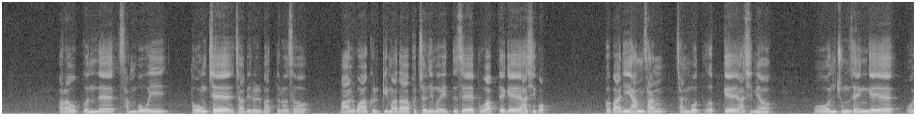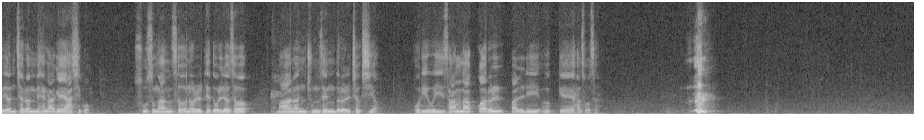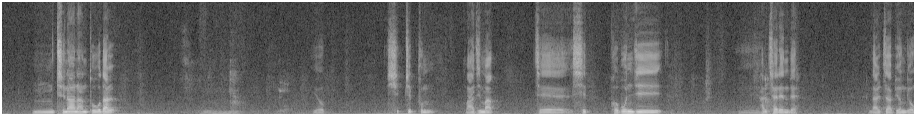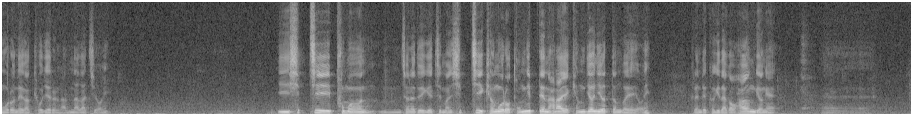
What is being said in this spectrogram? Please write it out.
바라옵건대 삼보의 동체 자비를 받들어서 말과 글귀마다 부처님의 뜻에 부합되게 하시고 법안이 항상 잘못 없게 하시며 온 중생계에 보현처럼 행하게 하시고 수승한 선을 되돌려서 많은 중생들을 적시어 보리의 상락과를 빨리 얻게 하소서. 음, 지난 한 두 달, 음, 역 10지품 마지막 제10 법운지 에, 할 차례인데 날짜 변경으로 내가 교재를 안 나갔죠. 이 십지품은 음, 전에도 얘기했지만 십지경으로 독립된 하나의 경전이었던 거예요. 그런데 거기다가 화엄경에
